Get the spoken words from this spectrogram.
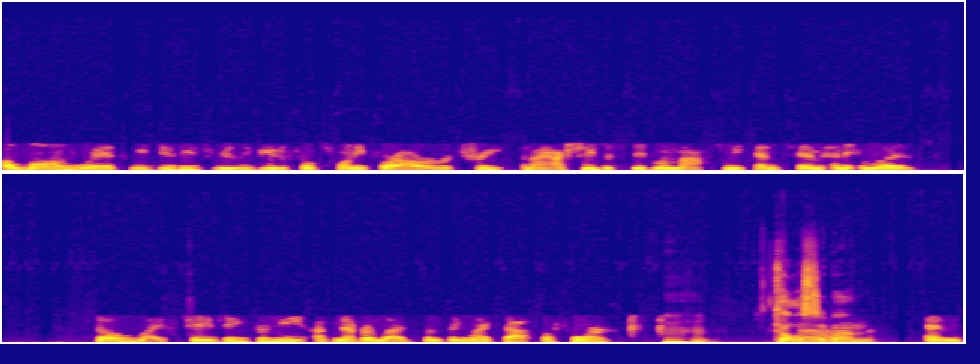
along with we do these really beautiful 24 hour retreats. And i actually just did one last weekend tim and it was so life changing for me. I've never led something like that before. Mm-hmm. tell us um, about it. and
